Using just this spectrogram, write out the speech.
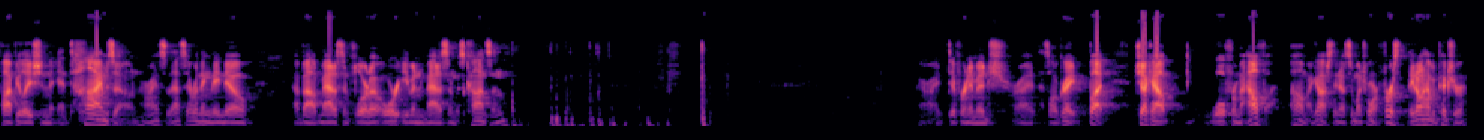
population, and time zone. All right, so that's everything they know about Madison, Florida, or even Madison, Wisconsin. All right, different image, right? That's all great. But check out Wolfram Alpha. Oh my gosh, they know so much more. First, they don't have a picture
